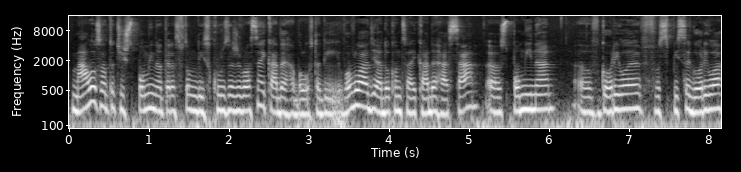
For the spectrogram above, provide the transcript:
Málo sa totiž spomína teraz v tom diskurze, že vlastne aj KDH bolo vtedy vo vláde a dokonca aj KDH sa e, spomína e, v Gorile, v spise Gorila.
